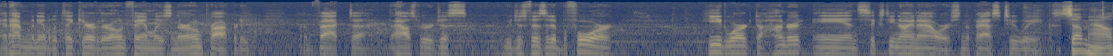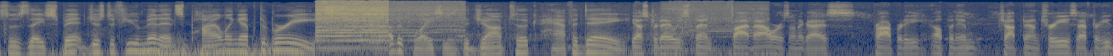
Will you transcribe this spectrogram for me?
and haven't been able to take care of their own families and their own property. In fact, uh, the house we were just we just visited before He'd worked 169 hours in the past two weeks. Some houses they spent just a few minutes piling up debris. Other places the job took half a day. Yesterday we spent five hours on a guy's property, helping him chop down trees after he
